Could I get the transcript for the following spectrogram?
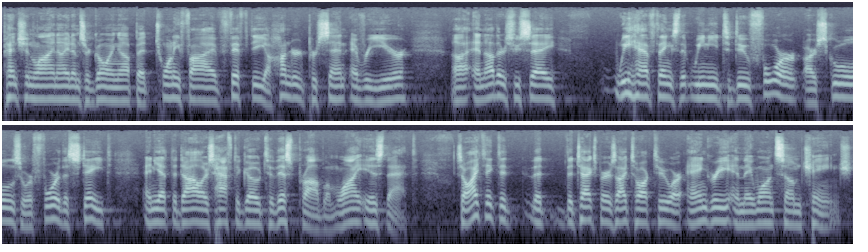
pension line items are going up at 25, 50, 100% every year. Uh, And others who say, we have things that we need to do for our schools or for the state, and yet the dollars have to go to this problem. Why is that? So I think that, that the taxpayers I talk to are angry and they want some change.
